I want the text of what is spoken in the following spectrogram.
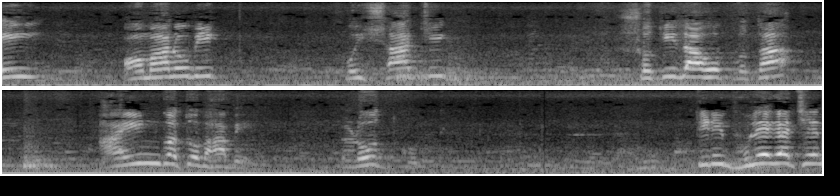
এই অমানবিক, পৈশাচিক সতীদাহ প্রথা আইনগতভাবে রোধ করতে। তিনি ভুলে গেছেন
